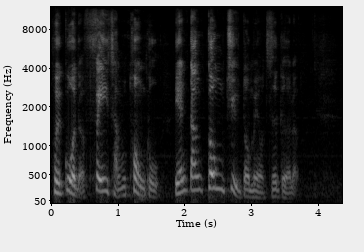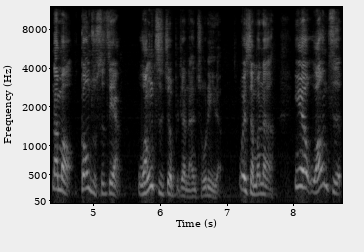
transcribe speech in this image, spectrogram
会过得非常痛苦，连当工具都没有资格了。那么公主是这样，王子就比较难处理了。为什么呢？因为王子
